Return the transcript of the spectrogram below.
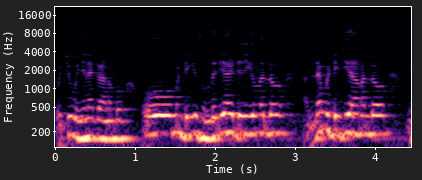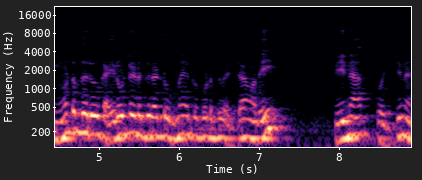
കൊച്ചു കുഞ്ഞിനെ കാണുമ്പോൾ ഓ മിടിക്ക് സുന്ദരിയായിട്ടിരിക്കുന്നല്ലോ നല്ല മിട്ടിക്കയാണല്ലോ ഇങ്ങോട്ടും തരൂ കയ്യിലോട്ട് എടുത്ത് രണ്ട് ഉമ്മയൊക്കെ കൊടുത്ത് വെച്ചാൽ മതി. പിന്നെ ആ കൊച്ചിന്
